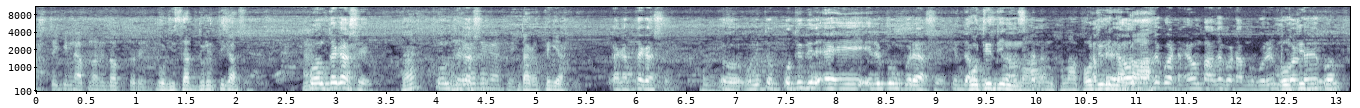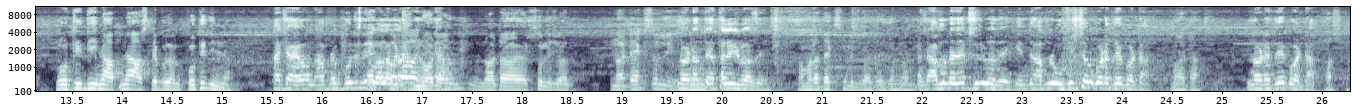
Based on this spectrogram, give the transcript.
আসছে কিনা আপনাদের দপ্তরে? অফিসার দূরের থেকে আসে। কোন থেকে আসে? হ্যাঁ? কোন থেকে আসে? ঢাকা থেকে। ঢাকার থেকে আসে। তো উনি তো প্রতিদিন এরকম করে আসে কিন্তু প্রতিদিন না, না, প্রতিদিন না, এখন বাজে এখন বাজে আপনি প্রতিদিন আপনি আসলে বলুন প্রতিদিন না। আচ্ছা এখন আপনি প্রতিদিন মালা নটা নটা একচল্লিশ বাজে। নয়টা একচল্লিশ। নটা তেতাল্লিশ বাজে। আমরা তো একচল্লিশ বাজে আচ্ছা আপনার একচল্লিশ বাজে কিন্তু আপনার অফিস টাইম কটা থেকে কটা? নটা। নটা থেকে পাঁচটা।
